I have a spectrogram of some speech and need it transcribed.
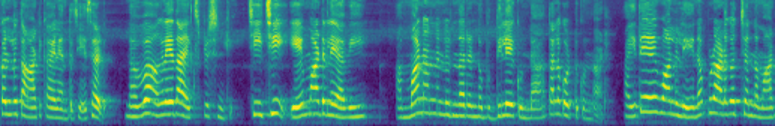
కళ్ళు తాటికాయలంత చేశాడు. నవ్వు ఆగలేదు ఆ ఎక్స్ప్రెషన్కి? చీచీ ఏం మాటలే అవి? అమ్మా నాన్నలున్నారన్న బుద్ధి లేకుండా తల కొట్టుకున్నాడు. అయితే వాళ్ళు లేనప్పుడు అడగొచ్చన్నమాట.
